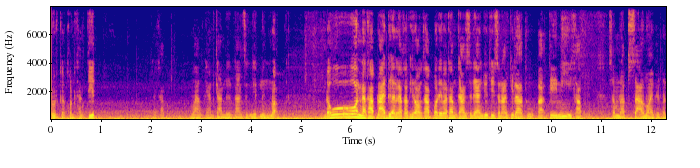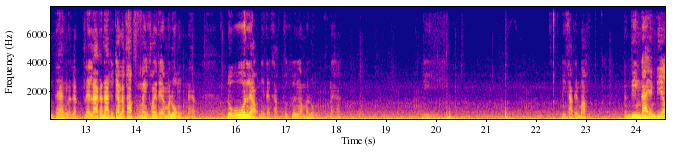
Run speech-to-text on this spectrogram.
รถกับคนคันติดนะครับ วางแผนการเดินทางสักนิดนึงเนาะ โดนนะครับหลายเดือนแล้วครับพี่รองครับก็ได้มาทำการแสดงอยู่ที่สนามกีฬาทูปะเตมี่ครับสำหรับสาวหน่อยเพชรบันแพงแล้วก็หลายๆคณะคือกันและครับ ไม่ค่อยได้เอามาลงนะครับโดนแล้วนี่นะครับเพิ่งเอามาลงนะฮะนี่นี่ครับเห็นบอมันวิ่งได้อย่างเดียว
